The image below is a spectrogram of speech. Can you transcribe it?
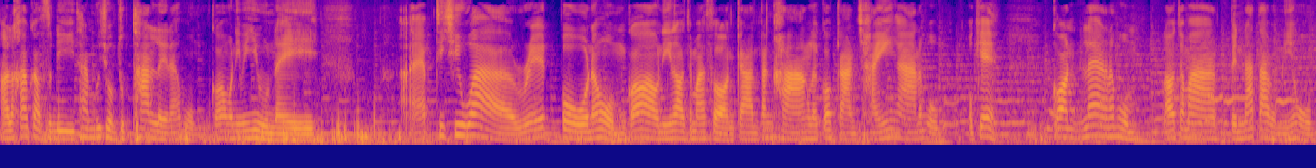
เอาละครับกับสวัสดีท่านผู้ชมทุกท่านเลยนะครับผมก็วันนี้มาอยู่ในแอปที่ชื่อว่า Red Pro นะผมก็วันนี้เราจะมาสอนการตั้งค้างแล้วก็การใช้งานนะผมโอเค ก่อนแรกนะผมเราจะมาเป็นหน้าตาแบบนี้ครับผม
